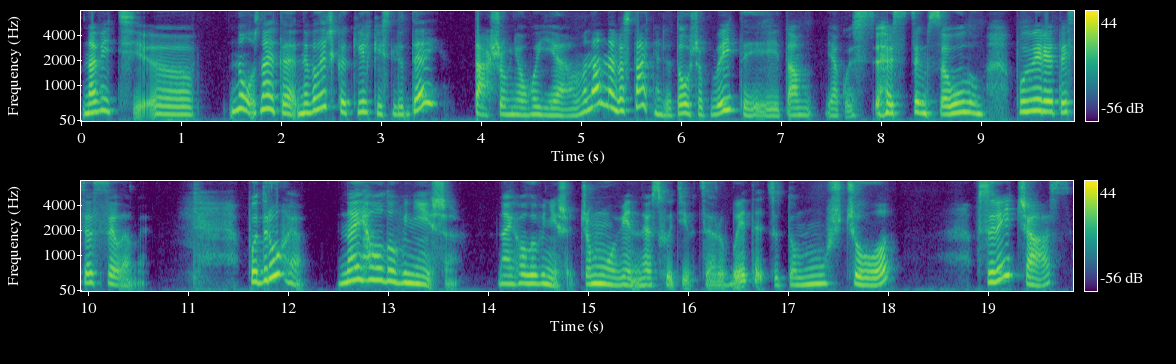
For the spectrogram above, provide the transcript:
навіть, е, ну, знаєте, невеличка кількість людей, та, що в нього є, вона недостатня для того, щоб вийти і там якось з цим Саулом повірятися силами. По-друге, найголовніше, найголовніше, чому він не схотів це робити, це тому, що в свій час.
